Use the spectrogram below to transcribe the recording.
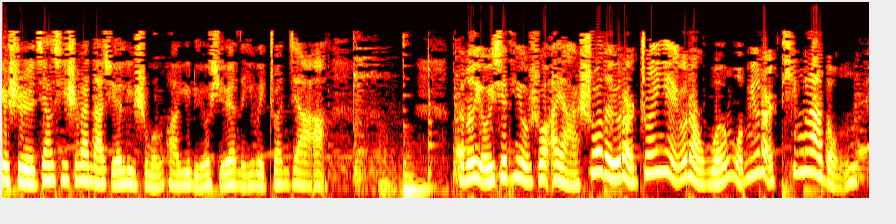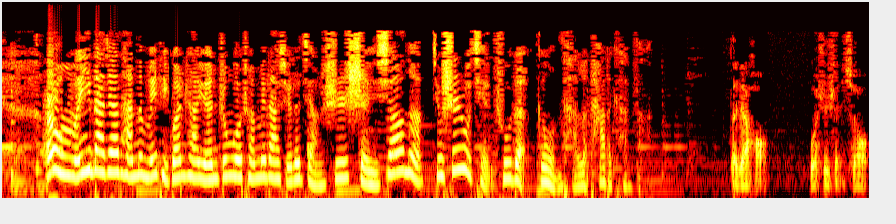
这是江西师范大学历史文化与旅游学院的一位专家啊。可能有一些听友说：“哎呀，说的有点专业，有点文，我们有点听不大懂。”而我们文艺大家谈的媒体观察员、中国传媒大学的讲师沈潇呢，就深入浅出的跟我们谈了他的看法。大家好，我是沈潇。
